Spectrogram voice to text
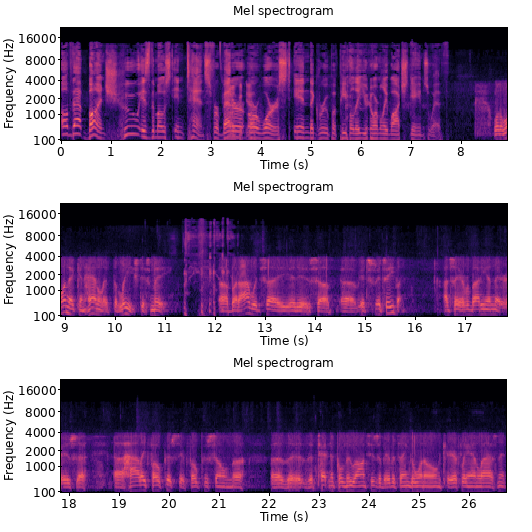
Of that bunch, who is the most intense, for better good, yeah. or worst, in the group of people that you normally watch games with? Well, the one that can handle it the least is me. Uh, but I would say it is uh, uh, it's it's even. I'd say everybody in there is uh, uh, highly focused. They're focused on uh, uh, the the technical nuances of everything going on, carefully analyzing it,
